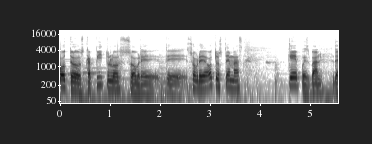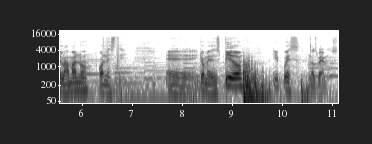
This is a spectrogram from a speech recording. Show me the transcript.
otros capítulos sobre, de, sobre otros temas que pues van de la mano con este. Eh, yo me despido y pues nos vemos.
